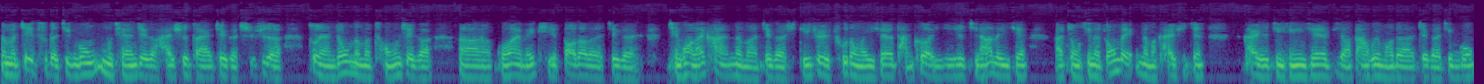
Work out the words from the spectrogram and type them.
那么这次的进攻目前这个还是在这个持续的作战中。那么从这个啊国外媒体报道的这个情况来看，那么这个的确是出动了一些坦克以及是其他的一些啊重型的装备，那么开始进开始进。行一些比较大规模的这个进攻，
